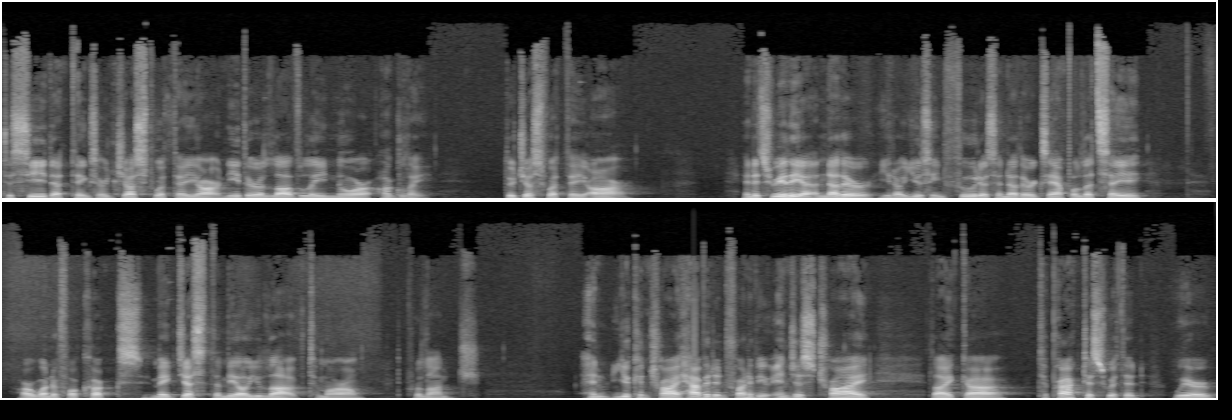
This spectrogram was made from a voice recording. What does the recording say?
to see that things are just what they are, neither lovely nor ugly. They're just what they are. And it's really another, you know, using food as another example. Let's say our wonderful cooks make just the meal you love tomorrow for lunch. And you can try, have it in front of you, and just try, like, uh, to practice with it where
